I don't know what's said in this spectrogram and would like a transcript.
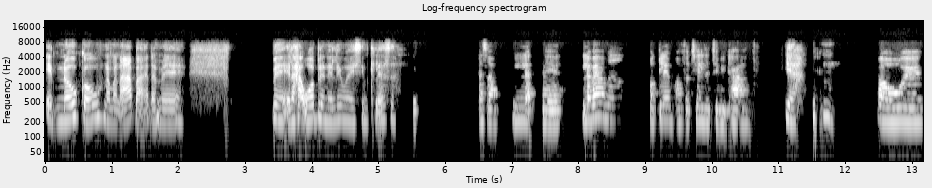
et no-go, når man arbejder med, med, eller har ordblinde elever i sin klasse? Altså, lad, øh, lad være med at glemme at fortælle det til vikaren. Ja. Og, øh,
